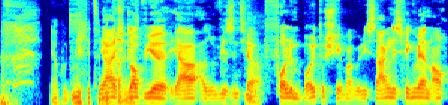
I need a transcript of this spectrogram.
ja, gut, mich jetzt. Ja, ich glaube, wir, ja, also wir sind ja, ja, voll im Beuteschema, würde ich sagen. Deswegen werden auch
